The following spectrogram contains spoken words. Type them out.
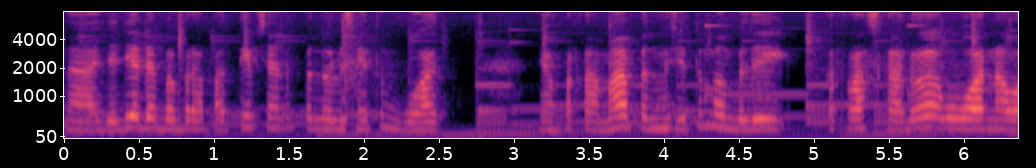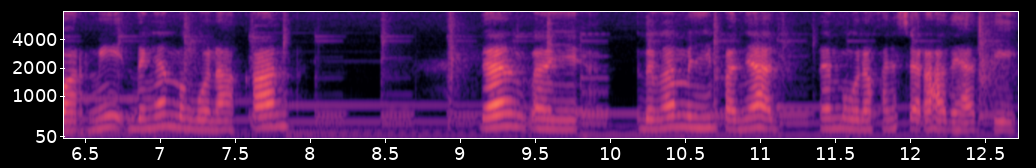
Nah, jadi ada beberapa tips yang penulisnya itu buat. Yang pertama, penulis itu membeli kertas kado warna-warni dengan menggunakan dan dengan menyimpannya dan menggunakannya secara hati-hati.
